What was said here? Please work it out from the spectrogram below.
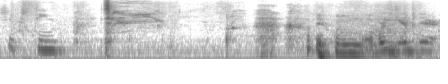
16. I will never get there.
